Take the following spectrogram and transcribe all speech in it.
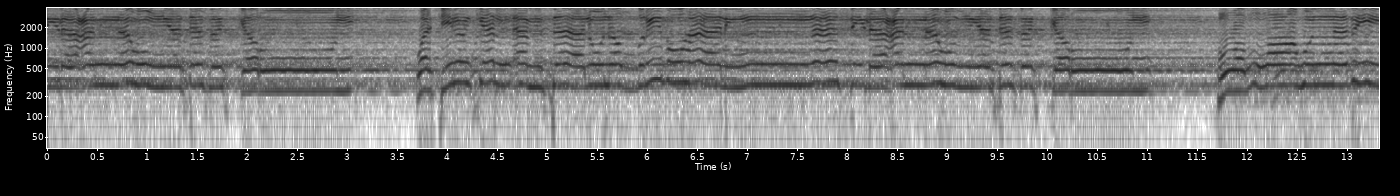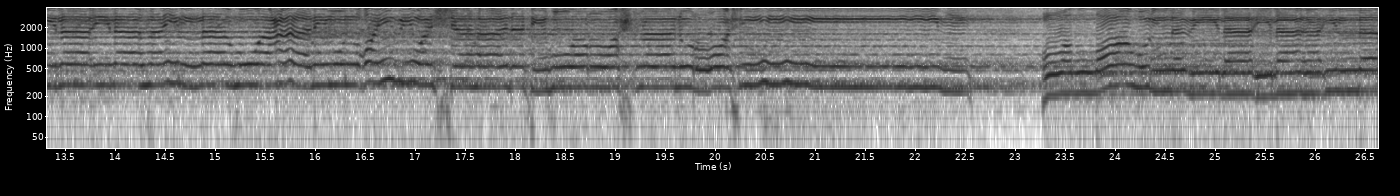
لعلهم يتفكرون. وتلك الأمثال نضربها للناس لعلهم يتفكرون. هو الله الذي لا إله إلا هو عالم الغيب والشهادة هو الرحمن الرحيم. هو الله الذي لا إله إلا هو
